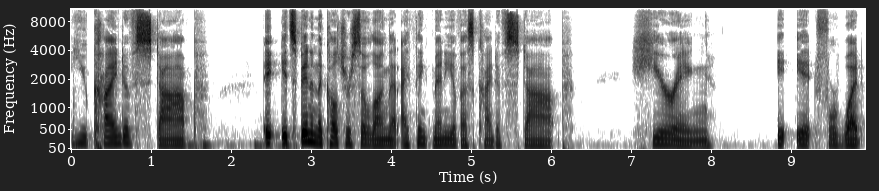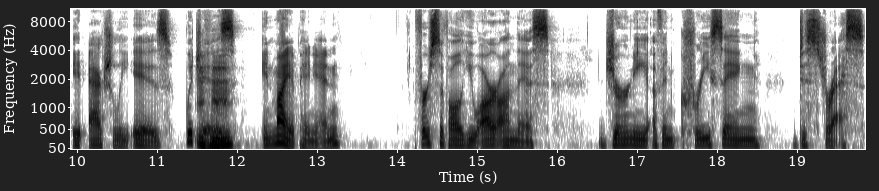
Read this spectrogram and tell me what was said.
you kind of stop it, it's been in the culture so long that I think many of us kind of stop hearing it, it for what it actually is, which is, in my opinion, first of all, you are on this journey of increasing distress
